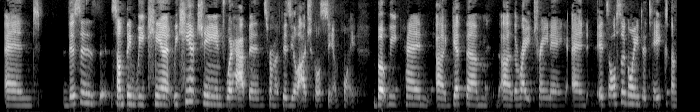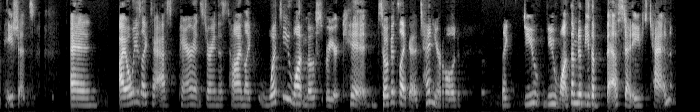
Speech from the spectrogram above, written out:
and this is something we can't we can't change what happens from a physiological standpoint but we can uh, get them uh, the right training. And it's also going to take some patience and I always like to ask parents during this time, like, what do you want most for your kid? So if it's like a 10 year old, like, do you, do you want them to be the best at age 10?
